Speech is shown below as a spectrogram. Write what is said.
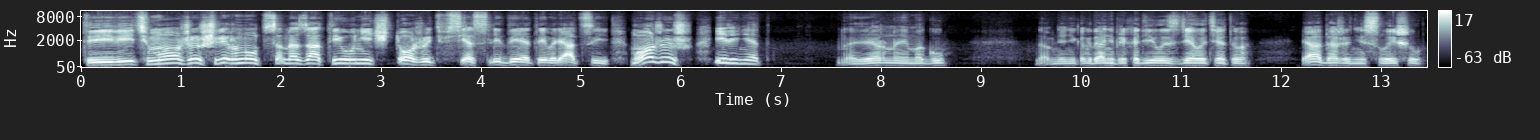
Ты ведь можешь вернуться назад и уничтожить все следы этой вариации. Можешь или нет? Наверное, могу. Но мне никогда не приходилось сделать этого. Я даже не слышал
